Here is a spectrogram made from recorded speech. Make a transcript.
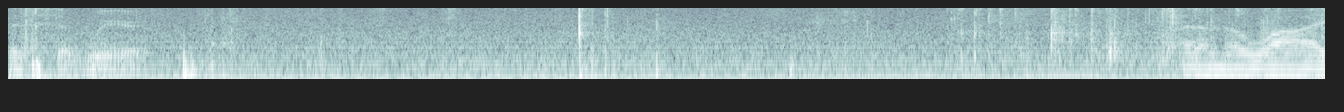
this is so weird. I don't know why.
